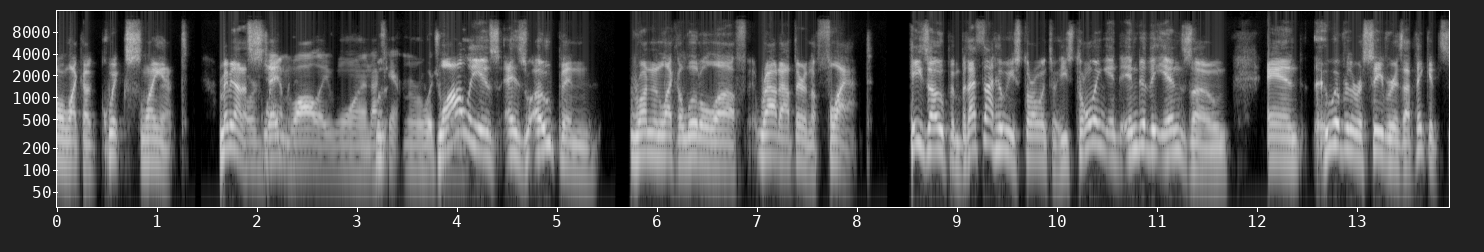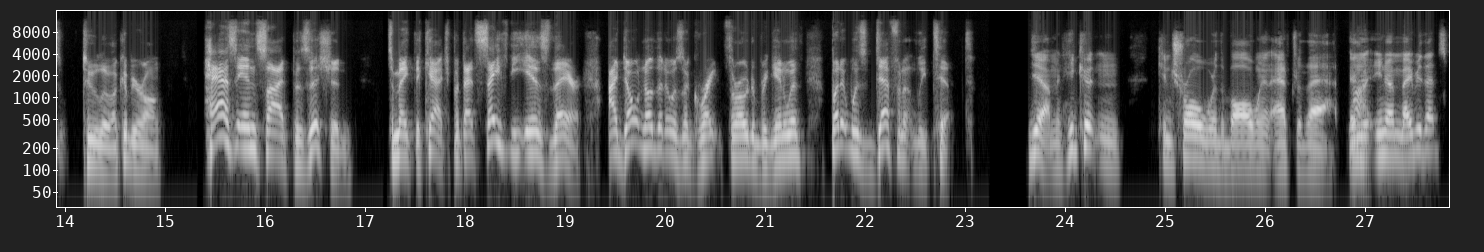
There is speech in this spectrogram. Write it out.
on like a quick slant, maybe not a or slant. Jaden Walley won. I Was- can't remember which one. Walley is as open running like a little uh, route out there in the flat. He's open, but that's not who he's throwing to. He's throwing it into the end zone, and whoever the receiver is, I think it's Tulu. I could be wrong. Has inside position to make the catch, but that safety is there. I don't know that it was a great throw to begin with, but it was definitely tipped. Yeah, I mean he couldn't control where the ball went after that, and Right. you know maybe that's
